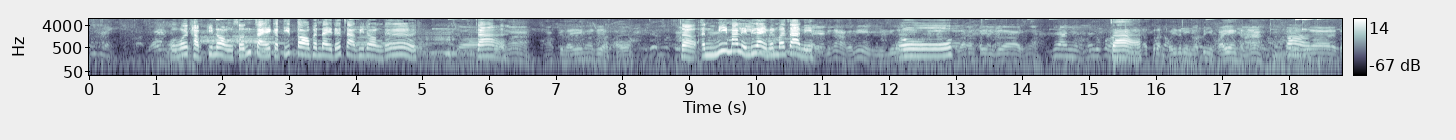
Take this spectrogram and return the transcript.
ไม่ให้ โอ้ยถ้าพี่น้องสนใจกับติดต่อเพิ่นใดเด้อจ้าพี่น้องเด้อ จ้า มามาคือไรมาเรียกเอาจ้าอันมีมาเรื่อยๆแมันมาจ้านี่พี่หน้าก็มีอีกเรื่อยโอ้ๆแล้วกันไปเรื่อยๆว่าจ้าเอาตัวนั้นไปตัวนี้เอาตัวนี้ไปเองเถอะนะจ้า เรื่อยๆไป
